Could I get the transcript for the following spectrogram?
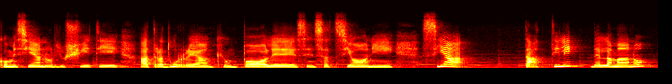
come siano riusciti a tradurre anche un po' le sensazioni sia tattili della mano,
